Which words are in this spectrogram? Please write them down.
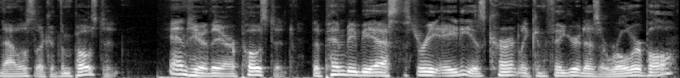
Now let's look at them posted. And here they are posted. The Pen BBS 380 is currently configured as a roller ball.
